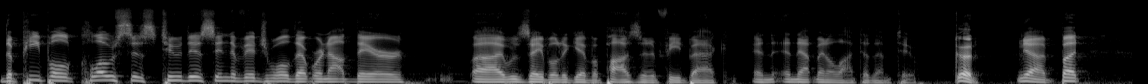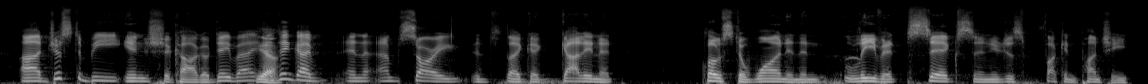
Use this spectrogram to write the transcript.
the people closest to this individual that were not there, uh, I was able to give a positive feedback, and and that meant a lot to them too. Good. Yeah, but uh, just to be in Chicago, Dave, I, I think I've, and I'm sorry, it's like I got in at close to one and then leave at six, and you're just fucking punchy.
